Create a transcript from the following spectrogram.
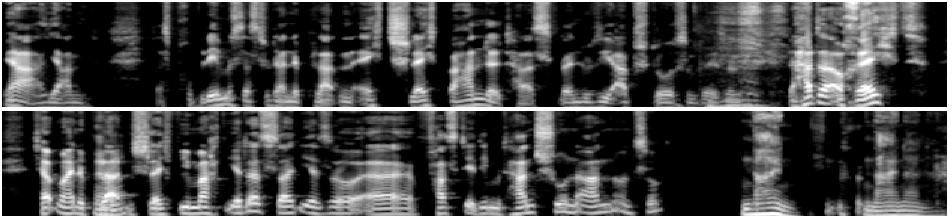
ja, Jan, das Problem ist, dass du deine Platten echt schlecht behandelt hast, wenn du sie abstoßen willst. Und da hat er auch recht. Ich habe meine Platten ja. schlecht. Wie macht ihr das? Seid ihr so, äh, fasst ihr die mit Handschuhen an und so? Nein, nein, nein, nein.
